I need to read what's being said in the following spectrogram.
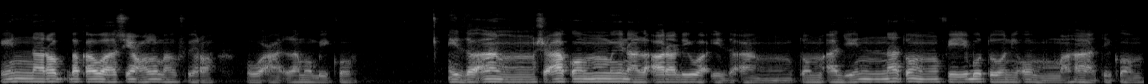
Inna rabbaka wasi'ul maghfirah wa a'lamu bikum. Idza ansha'akum minal ardi wa idza antum ajinnatun fi butuni ummahatikum.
